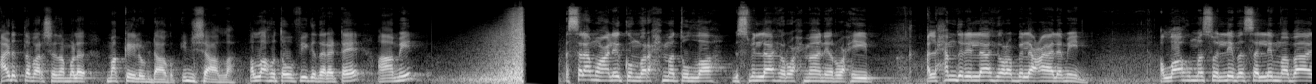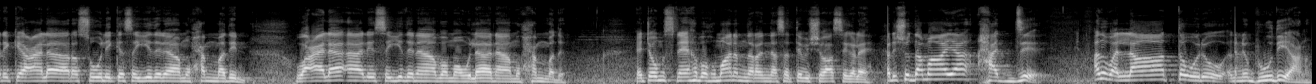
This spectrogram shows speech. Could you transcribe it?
അടുത്ത വർഷം നമ്മൾ മക്കയിലുണ്ടാകും. ഇൻഷാ അല്ലാ അള്ളാഹു തൗഫീക്ക് തരട്ടെ. ആമീൻ. അസ്സാം വലൈക്കും വറഹമത്തുള്ള ബിസ്മില്ലാഹി റഹ്മാൻ റഹീം. അൽഹംദുലില്ലാഹി റബ്ബിൽ ആലമീൻ. അള്ളാഹുമ സല്ലി വസല്ലിം വബാരിക്ക അല റസൂലിക്ക സയ്യിദന മുഹമ്മദിൻ വഅല അലി സയ്യിദന വ മൗലാന മുഹമ്മദ്. ഏറ്റവും സ്നേഹ ബഹുമാനം നിറഞ്ഞ സത്യവിശ്വാസികളെ പരിശുദ്ധമായ ഹജ്ജ് അത് വല്ലാത്ത ഒരു അനുഭൂതിയാണ്.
